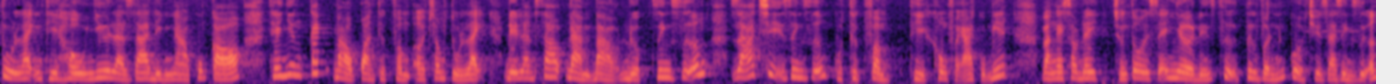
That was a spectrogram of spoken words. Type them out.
Tủ lạnh thì hầu như là gia đình nào cũng có. Thế nhưng cách bảo quản thực phẩm ở trong tủ lạnh để làm sao đảm bảo được dinh dưỡng, giá trị dinh dưỡng của thực phẩm thì không phải ai cũng biết. Và ngay sau đây chúng tôi sẽ nhờ đến sự tư vấn của chuyên gia dinh dưỡng.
